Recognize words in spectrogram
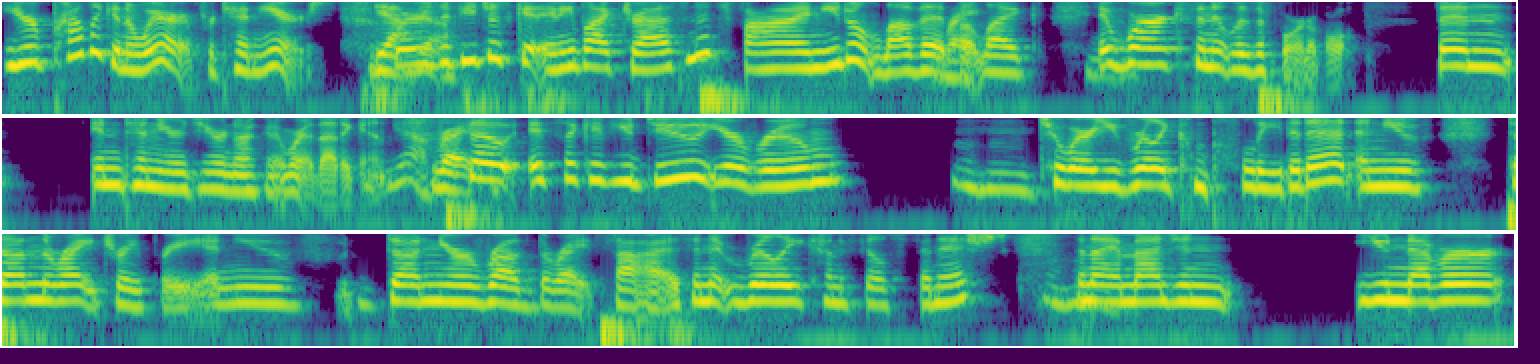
You're probably going to wear it for 10 years. Yeah. Whereas Yeah. if you just get any black dress and it's fine, you don't love it, Right. but like Yeah. it works and it was affordable, then in 10 years, you're not going to wear that again. Yeah. Right. So it's like if you do your room Mhm. to where you've really completed it and you've done the right drapery and you've done your rug the right size and it really kind of feels finished, then I imagine you never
